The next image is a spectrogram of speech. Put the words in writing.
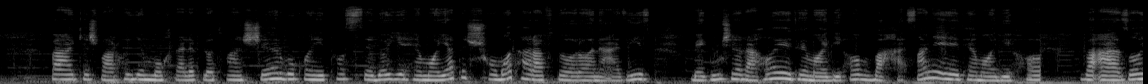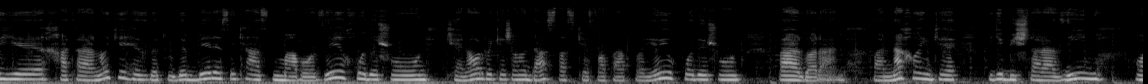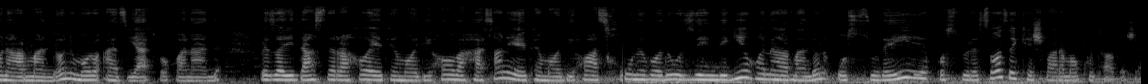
و کشورهای مختلف لطفا شیر بکنید تا صدای حمایت شما طرفداران عزیز به گوش رها اعتمادی ها و حسن اعتمادی ها و اعضای خطرناک حزب توده برسه که از مواضع خودشون کنار بکشن و دست از کسافت های خودشون بردارند. و نخواهیم که دیگه بیشتر از این هنرمندان ما رو اذیت بکنند. بذارید دست رها اعتمادی ها و حسن اعتمادی ها از خانواده و زندگی هنرمندان اسطوره ساز کشور ما کوتاه بشه.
